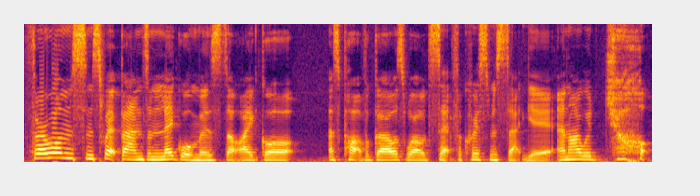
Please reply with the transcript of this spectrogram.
throw on some sweatbands and leg warmers that I got as part of a Girls World set for Christmas that year, and I would jog,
